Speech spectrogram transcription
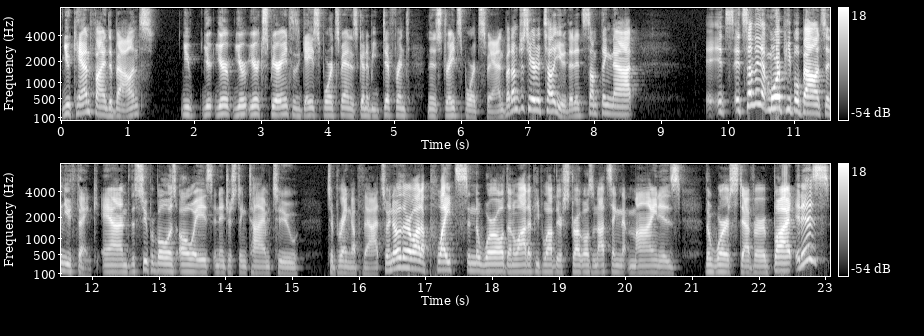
you can find a balance. You, your, your, your, your experience as a gay sports fan is going to be different than a straight sports fan. But I'm just here to tell you that it's something that it's it's something that more people balance than you think, and the Super Bowl is always an interesting time to to bring up that. So I know there are a lot of plights in the world, and a lot of people have their struggles. I'm not saying that mine is the worst ever, but it is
